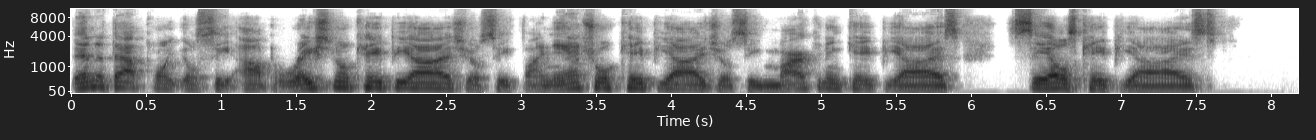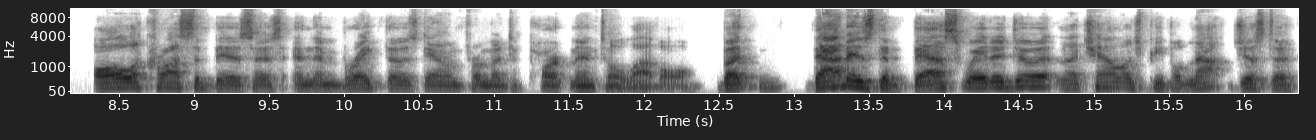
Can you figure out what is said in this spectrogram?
Then at that point, you'll see operational KPIs, you'll see financial KPIs, you'll see marketing KPIs, sales KPIs, all across the business and then break those down from a departmental level. But that is the best way to do it. And I challenge people not just to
